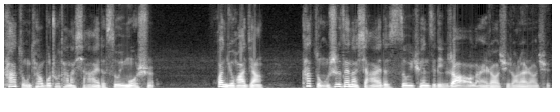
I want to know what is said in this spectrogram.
他总跳不出他那狭隘的思维模式。换句话讲，他总是在那狭隘的思维圈子里绕来绕去，绕来绕去。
